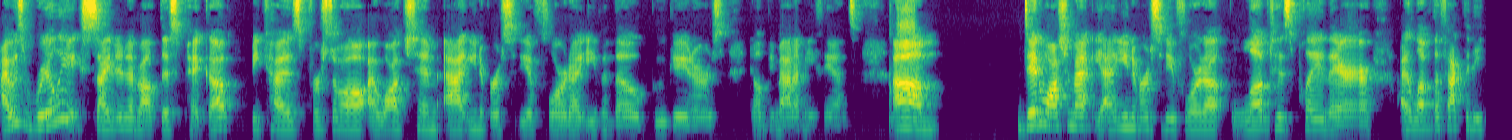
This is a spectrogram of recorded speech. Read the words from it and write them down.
I was really excited about this pickup because, first of all, I watched him at University of Florida, even though Boo Gators, don't be mad at me, fans. Um, did watch him at yeah, University of Florida. Loved his play there. I love the fact that he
